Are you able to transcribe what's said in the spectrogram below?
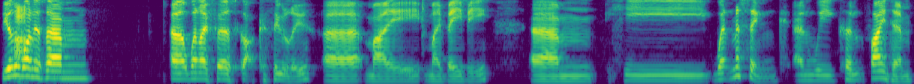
The other Ah. one is um uh when i first got cthulhu uh my my baby um, he went missing and we couldn't find him.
